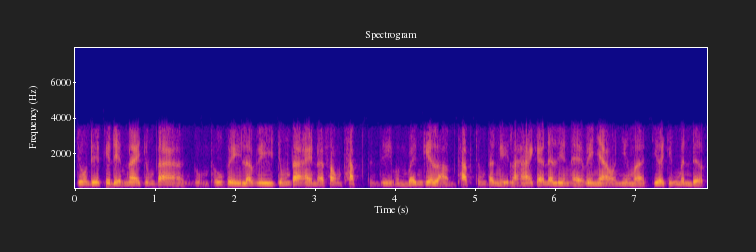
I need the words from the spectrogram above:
chung đến cái điểm này chúng ta cũng thú vị là vì chúng ta hay nói phong thấp, thì bên kia là ẩm thấp, chúng ta nghĩ là hai cái nó liên hệ với nhau nhưng mà chưa chứng minh được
